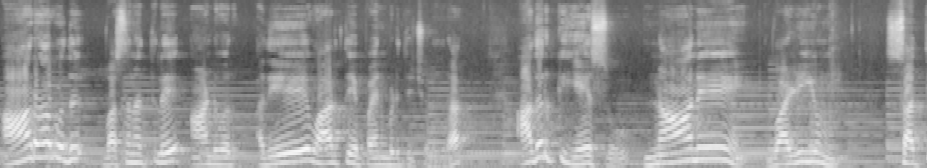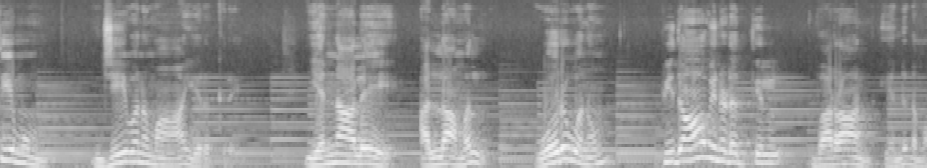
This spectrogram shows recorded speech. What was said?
ஆறாவது வசனத்திலே ஆண்டவர் அதே வார்த்தையை பயன்படுத்தி சொல்கிறார். அதற்கு இயேசு நானே வழியும் சத்தியமும் ஜீவனுமாக இருக்கிறேன் என்னாலே அல்லாமல் ஒருவனும் பிதாவினிடத்தில் வரான் என்று நம்ம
